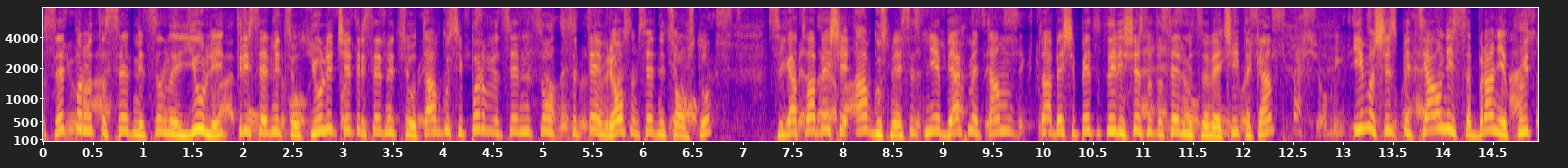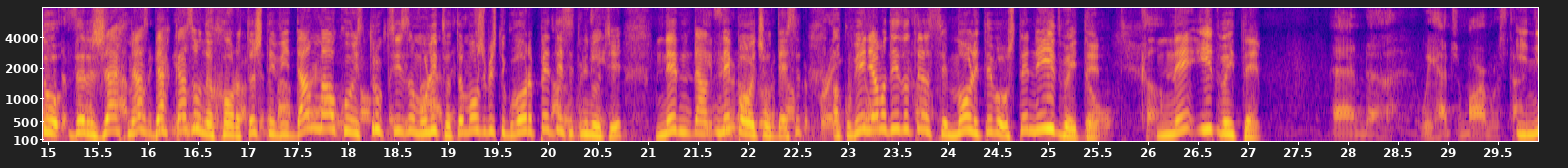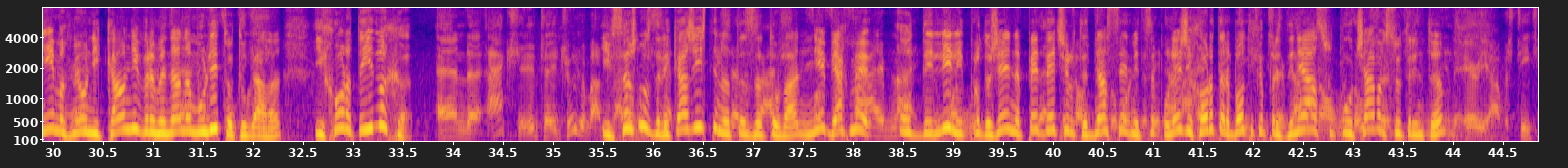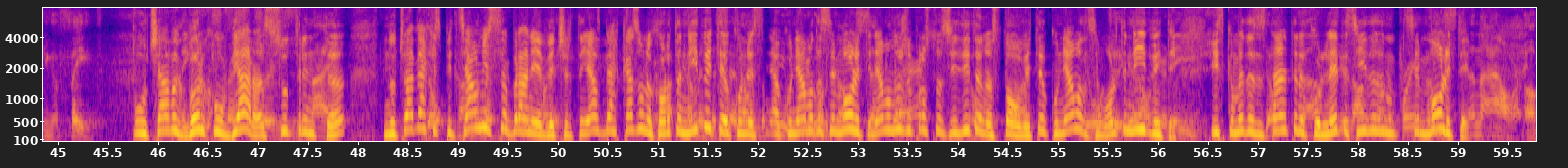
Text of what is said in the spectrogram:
след първата седмица на юли, три седмици от юли, четири седмици от август и първата седмица от септември, 8 седмици общо. Сега това беше август месец, ние бяхме там, това беше петата или шестата седмица вече и така. Имаше специални събрания, които държахме. Аз бях казал на хората, ще ви дам малко инструкции за молитвата, може би ще говоря 5-10 минути, не, не повече от 10. Ако вие няма да идвате да се молите, въобще не идвайте. Не идвайте. И ние имахме уникални времена на молитва тогава и хората идваха. Uh, и всъщност, да ви кажа истината за това, ние бяхме отделили продължение на пет вечер от една седмица, понеже хората работиха през деня, аз получавах сутринта получавах върху вяра сутринта, но това бяха специални събрания вечерта и аз бях казал на хората, не идвайте, ако, не, ако няма да се молите. Няма нужда просто да седите на столовете. Ако няма да се молите, не идвайте. Искаме да застанете на коленете си и да се молите.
